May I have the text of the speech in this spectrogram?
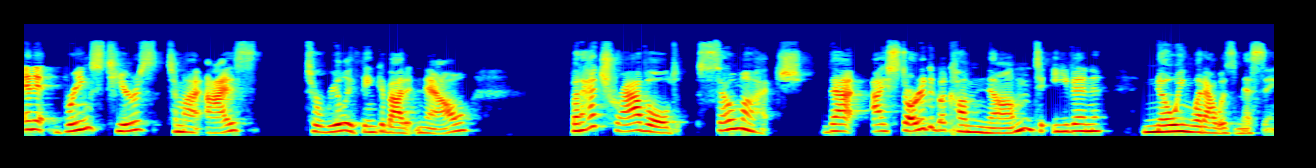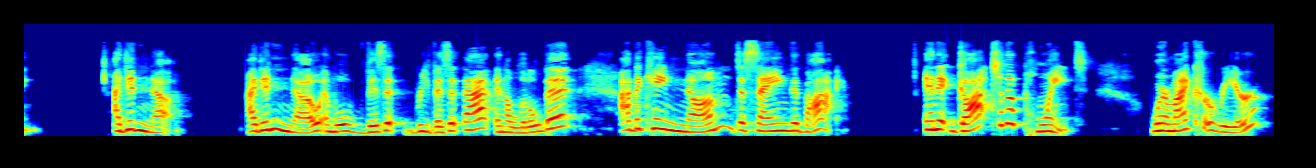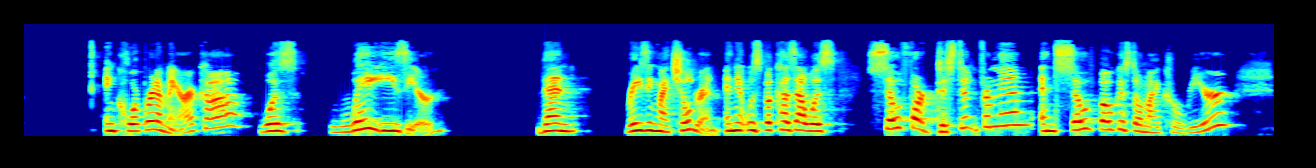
And it brings tears to my eyes to really think about it now. But I traveled so much that I started to become numb to even knowing what I was missing. I didn't know. I didn't know, and we'll visit, revisit that in a little bit. I became numb to saying goodbye. And it got to the point where my career in corporate America was way easier than raising my children. And it was because I was so far distant from them and so focused on my career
